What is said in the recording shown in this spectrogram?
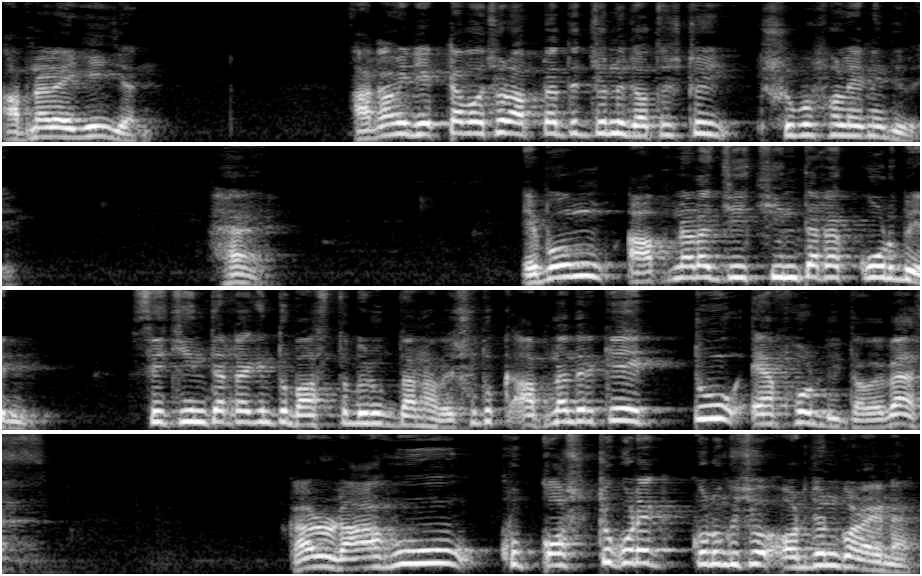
আপনারা এগিয়েই যান। আগামী দেড়টা বছর আপনাদের জন্য যথেষ্টই শুভ ফল এনে দেবে। হ্যাঁ। এবং আপনারা যে চিন্তাটা করবেন সেই চিন্তাটা কিন্তু বাস্তবে রূপদান হবে। শুধু আপনাদেরকে একটু এফোর্ট দিতে হবে, ব্যাস। কারণ রাহু খুব কষ্ট করে কোনো কিছু অর্জন করায় না।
